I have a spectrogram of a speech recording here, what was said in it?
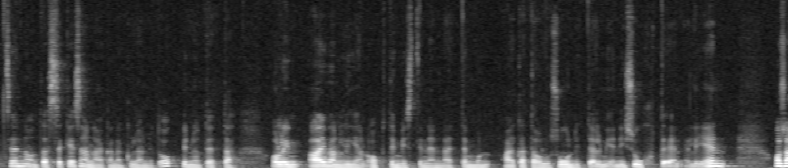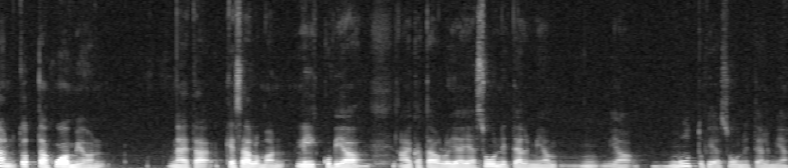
Sen on tässä kesän aikana kyllä nyt oppinut, että olin aivan liian optimistinen näiden mun aikataulusuunnitelmieni suhteen. Eli en osannut ottaa huomioon näitä kesäloman liikkuvia aikatauluja ja suunnitelmia ja muuttuvia suunnitelmia.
